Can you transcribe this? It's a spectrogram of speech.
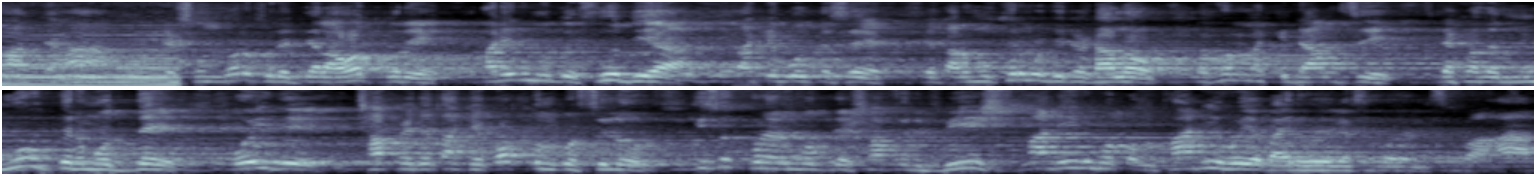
ফাতিহা এটা সুন্দর করে তেলাওয়াত করে পানির মধ্যে ফু দিয়া তাকে বলতেছে যে তার মুখের মধ্যে এটা ঢালো। তখন নাকি ডালছে দেখা যায় মুহূর্তের মধ্যে ওই যে সাপে যে তাকে কর্তন করছিল, কিছুক্ষণের মধ্যে সাপের বিষ পানির মতন পানি হয়ে বাইরে হয়ে গেছে বলেন সুবহান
